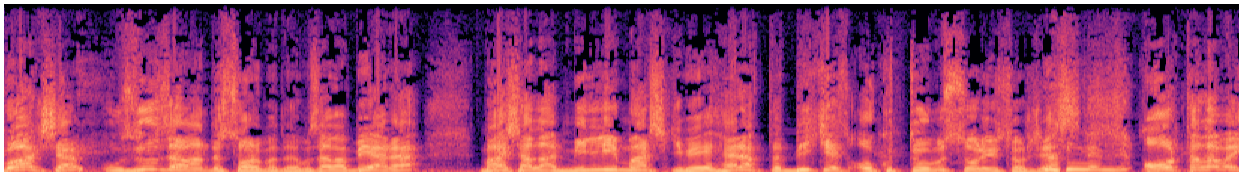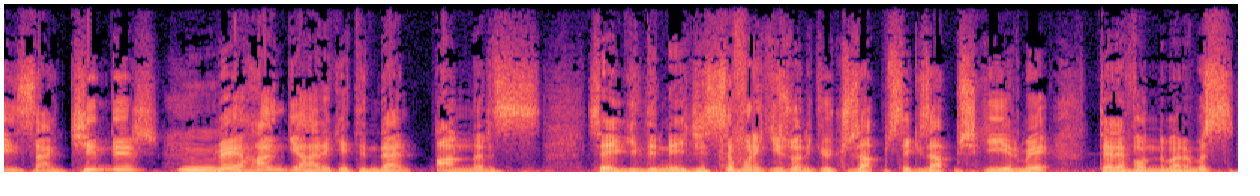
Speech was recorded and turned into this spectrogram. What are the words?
Bu akşam uzun zamandır sormadığımız ama bir ara maşallah milli marş gibi her hafta bir kez okuttuğumuz soruyu soracağız. Ortalama insan kimdir ve hangi hareketinden anlarız? Sevgili dinleyici 0212 368 62 20 telefon numaramız.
